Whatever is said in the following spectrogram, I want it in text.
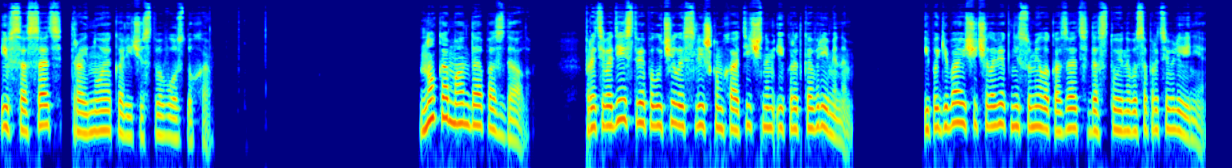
и всосать тройное количество воздуха. Но команда опоздала. Противодействие получилось слишком хаотичным и кратковременным, и погибающий человек не сумел оказать достойного сопротивления.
